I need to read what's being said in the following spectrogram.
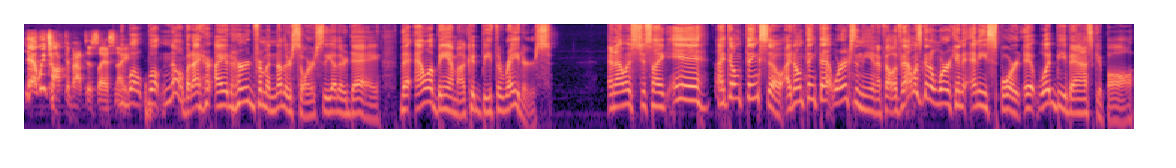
Yeah, we talked about this last night. well, well, no, but I heard, I had heard from another source the other day that Alabama could beat the Raiders. And I was just like, eh, I don't think so. I don't think that works in the NFL. If that was going to work in any sport, it would be basketball.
